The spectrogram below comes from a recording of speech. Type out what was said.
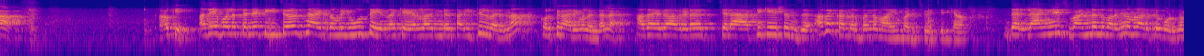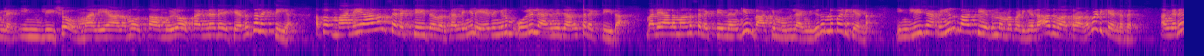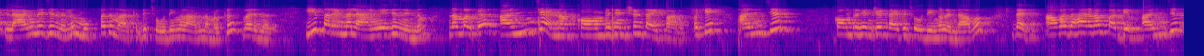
ഓക്കെ അതേപോലെ തന്നെ ടീച്ചേഴ്സിനായിട്ട് നമ്മൾ യൂസ് ചെയ്യുന്ന കേരളത്തിന്റെ സൈറ്റിൽ വരുന്ന കുറച്ച് കാര്യങ്ങളുണ്ട് അല്ലേ? അതായത് അവരുടെ ചില ആപ്ലിക്കേഷൻസ് അതൊക്കെ നിർബന്ധമായും പഠിച്ചു വെച്ചിരിക്കണം. ദെൻ ലാംഗ്വേജ് വൺ എന്ന് പറഞ്ഞ് നമ്മൾ അടുത്ത് കൊടുക്കും അല്ലേ ഇംഗ്ലീഷോ മലയാളമോ തമിഴോ കന്നഡയൊക്കെയാണ് സെലക്ട് ചെയ്യുക. അപ്പം മലയാളം സെലക്ട് ചെയ്തവർക്ക് അല്ലെങ്കിൽ ഏതെങ്കിലും ഒരു ലാംഗ്വേജ് ആണ് സെലക്ട് ചെയ്ത മലയാളമാണ് സെലക്ട് ചെയ്യുന്നതെങ്കിൽ ബാക്കി മൂന്ന് ലാംഗ്വേജ് നമ്മൾ പഠിക്കേണ്ട. ഇംഗ്ലീഷ് ആണെങ്കിൽ ബാക്കി ഏതും നമ്മൾ പഠിക്കേണ്ട. അത് മാത്രമാണ് പഠിക്കേണ്ടത്. അങ്ങനെ ലാംഗ്വേജിൽ നിന്ന് മുപ്പത് മാർക്കിന്റെ ചോദ്യങ്ങളാണ് നമ്മൾക്ക് വരുന്നത്. ഈ പറയുന്ന ലാംഗ്വേജിൽ നിന്നും നമ്മൾക്ക് അഞ്ചെണ്ണം കോംപ്രിഹെൻഷൻ ടൈപ്പാണ് ഓക്കെ അഞ്ച് കോംപ്രിഹെൻഷൻ ടൈപ്പ് ചോദ്യങ്ങൾ ഉണ്ടാവും ദെൻ അവധാരണം പദ്യം അഞ്ച്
